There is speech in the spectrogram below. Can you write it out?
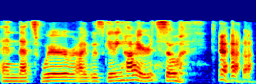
and that's where I was getting hired. So that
